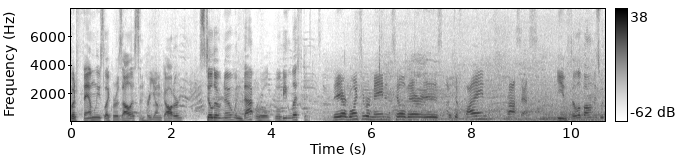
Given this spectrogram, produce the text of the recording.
But families like Rosales and her young daughter still don't know when that rule will be lifted. They are going to remain until there is a defined process. Ian Philabaum is with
